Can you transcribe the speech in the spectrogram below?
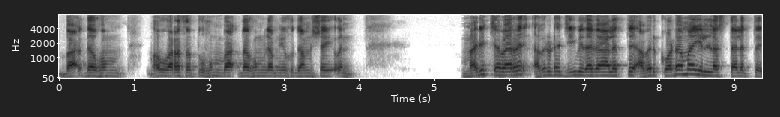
ബഅദഹും വറസതുഹും ബഅദഹും ലം യുഹ്ദം മരിച്ചവർ അവരുടെ ജീവിതകാലത്ത് അവർ കൊടമയുള്ള സ്ഥലത്ത്.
